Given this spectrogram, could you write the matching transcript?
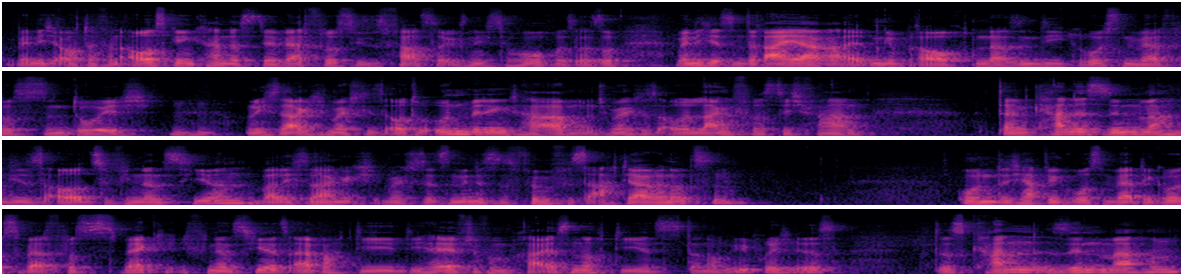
wenn ich auch davon ausgehen kann, dass der Wertfluss dieses Fahrzeugs nicht so hoch ist. Also wenn ich jetzt einen drei Jahre alten Gebrauchten, da sind die größten Wertflüsse sind durch mhm. und ich sage, ich möchte dieses Auto unbedingt haben und ich möchte das Auto langfristig fahren, dann kann es Sinn machen, dieses Auto zu finanzieren, weil ich sage, mhm. ich möchte es jetzt mindestens fünf bis acht Jahre nutzen und ich habe den großen Wert, der größte Wertfluss ist weg. Ich finanziere jetzt einfach die, die Hälfte vom Preis noch, die jetzt dann noch übrig ist. Das kann Sinn machen,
